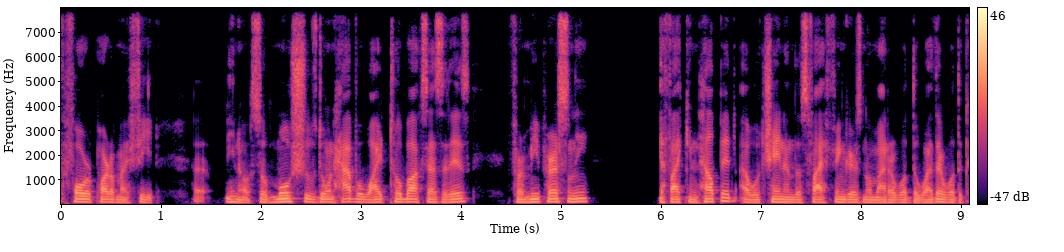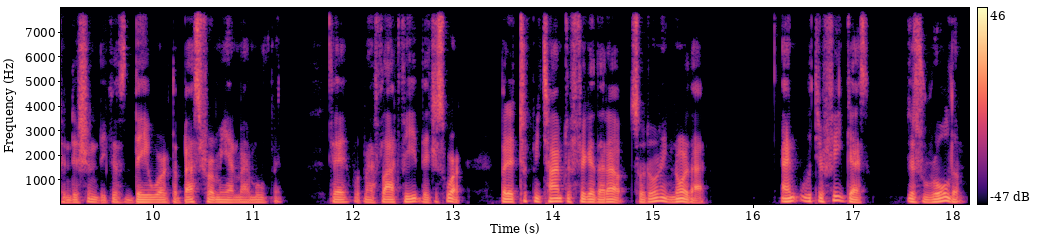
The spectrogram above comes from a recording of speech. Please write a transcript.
forward part of my feet. Uh, you know, so most shoes don't have a wide toe box as it is. For me personally, if I can help it, I will chain in those five fingers no matter what the weather, what the condition, because they work the best for me and my movement. Okay. With my flat feet, they just work. But it took me time to figure that out. So don't ignore that. And with your feet, guys, just roll them,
